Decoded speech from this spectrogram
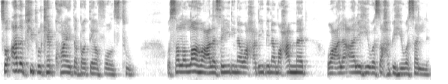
so other people kept quiet about their faults too. وصلى الله على سيدنا وحبيبنا محمد وعلى آله وصحبه وسلم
